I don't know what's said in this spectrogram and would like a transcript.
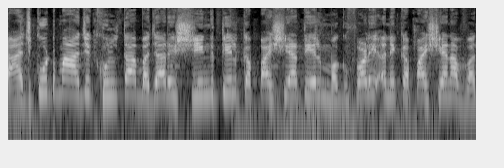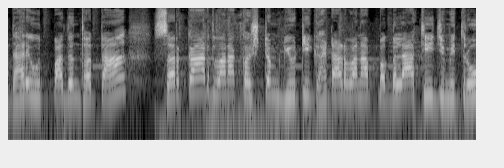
રાજકોટમાં આજે ખુલતા બજારે શીંગ તેલ, કપાસિયા તેલ, મગફળી અને કપાસિયાના વધારે ઉત્પાદન થતાં સરકાર દ્વારા કસ્ટમ ડ્યુટી ઘટાડવાના પગલાંથી જ મિત્રો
